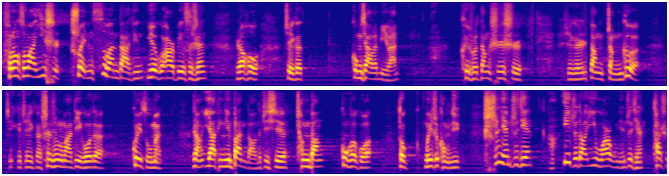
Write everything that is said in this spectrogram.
弗朗索瓦一世率领四万大军越过阿尔卑斯山，然后这个攻下了米兰，可以说当时是这个让整个这个这个神圣罗马帝国的贵族们，让亚平宁半岛的这些城邦共和国都为之恐惧。十年之间啊，一直到一五二五年之前，他是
